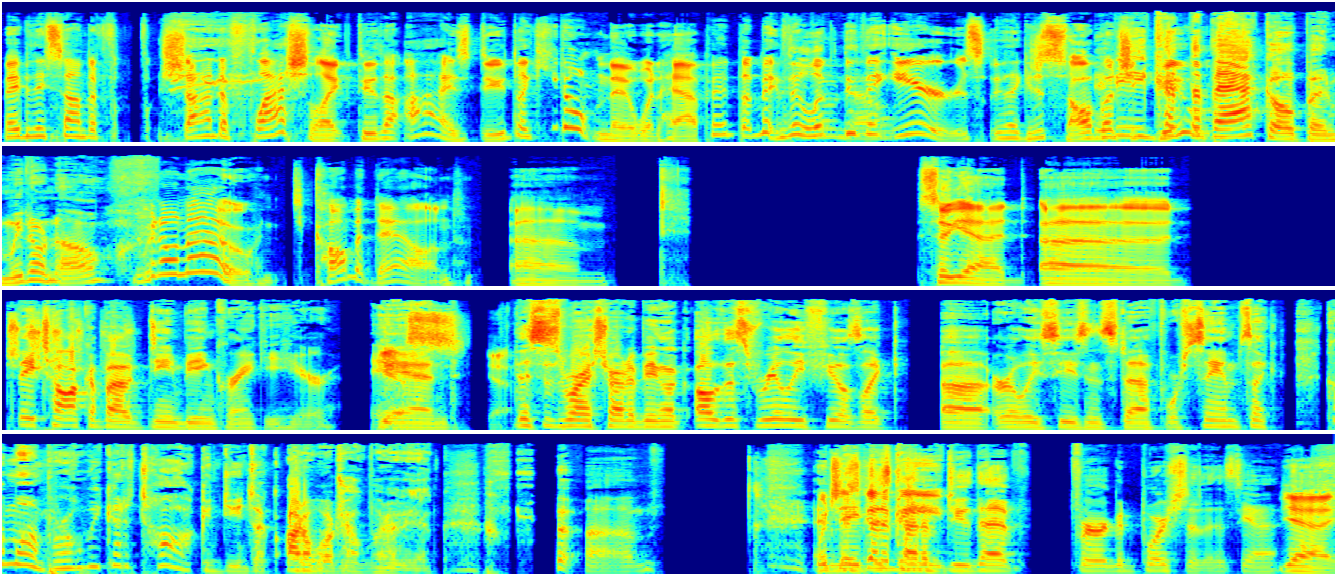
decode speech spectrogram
maybe they shined a, f- shined a flashlight through the eyes, dude. Like, you don't know what happened. Maybe they looked through don't the ears. Like, you just saw a Maybe bunch he of cut goo. the back open. We don't know. We don't know. Calm it down. Um, so yeah, uh, They talk about Dean being cranky here, Yes, and yeah. this is where I started being like, "Oh, this really feels like uh, early season stuff." Where Sam's like, "Come on, bro, we gotta talk," and Dean's like, "I don't want to talk about anything." um, Which is gonna just kind of do that for a good portion of this. Yeah, yeah,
